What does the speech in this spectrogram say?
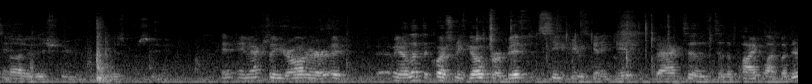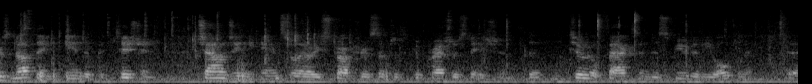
It's not an issue in this proceeding. And, and actually, Your Honor, it- I mean, I let the questioning go for a bit to see if he was gonna get back to, to the pipeline, but there's nothing in the petition challenging the ancillary structures such as the compressor station. The material facts in dispute and the ultimate uh,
